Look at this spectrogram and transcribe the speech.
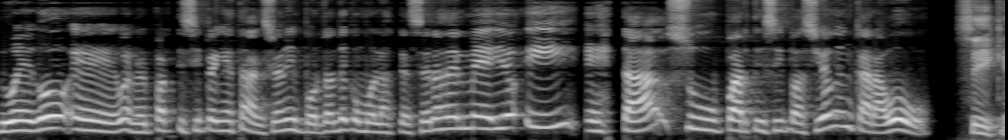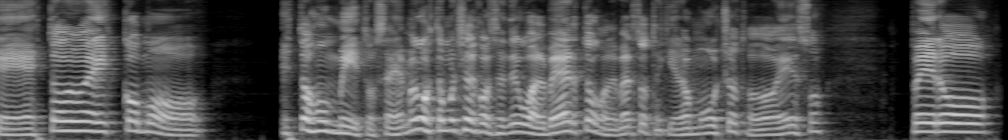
Luego, eh, bueno, él participa en estas acciones importantes como las queseras del medio y está su participación en Carabobo. Sí, que esto es como. Esto es un mito. O sea, a mí me gustó mucho el concepto de Gualberto. Gualberto, te quiero mucho, todo eso. Pero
